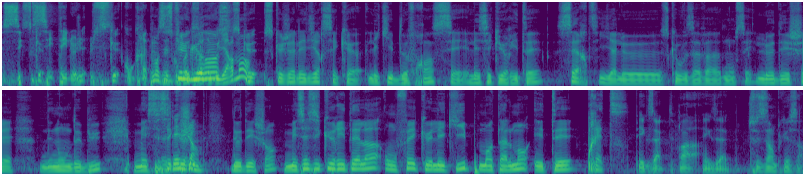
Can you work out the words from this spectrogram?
C'était le- ce que- concrètement, c'est ce Ce régulièrement. que, ce que j'allais dire, c'est que l'équipe de France, c'est les sécurités. Certes, il y a le, ce que vous avez annoncé, le déchet des nombres de buts, mais ces De sécurités Deschamps. de Deschamps. Mais ces sécurités-là ont fait que l'équipe mentalement était prête. Exact. Voilà. Exact. C'est simple que ça.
